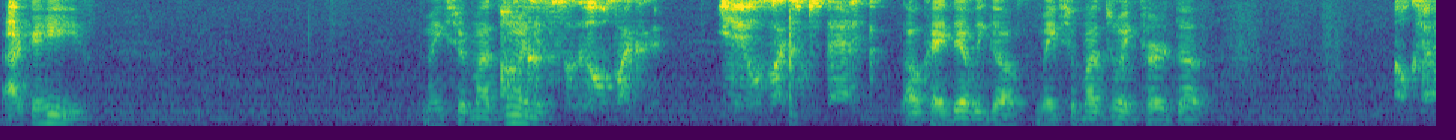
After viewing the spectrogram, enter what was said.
I can hear you. Make sure my joint joint 'cause is it was like, yeah, it was like some static. okay. There we go. Make sure my joint turned up. Okay.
